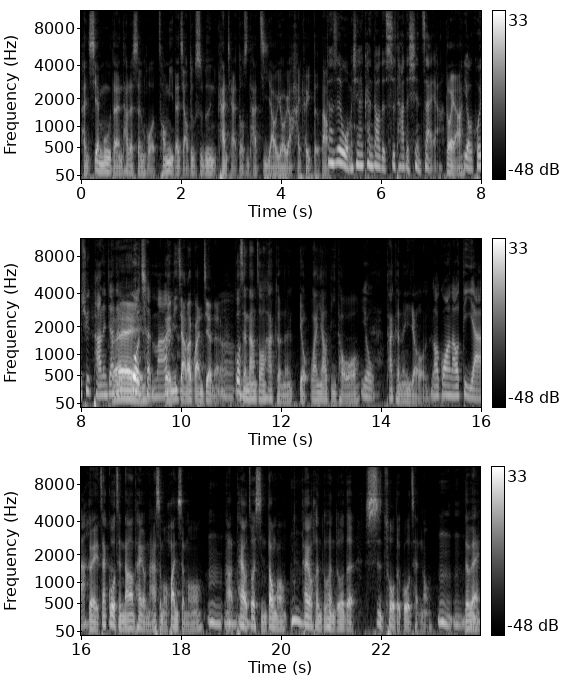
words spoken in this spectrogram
很羡慕的人，他的生活从你的角度是不是你看起来都是他既要又要还可以得到？但是我们现在看到的是他的现在啊。对啊，有回去爬人家的过程吗？对，对你讲到关键了，嗯、过程当中他可能有弯腰低头哦，有他可能有劳光劳地呀。对，在过程当中他有拿什么换什么哦，嗯啊，他有做行动哦，嗯，他有很多很多的试错的过程哦，嗯嗯，对不对？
